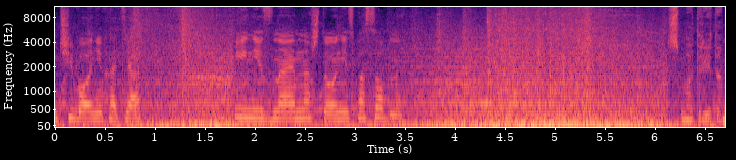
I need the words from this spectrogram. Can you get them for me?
Знаем, чего они хотят, и не знаем, на что они способны. Смотри там.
